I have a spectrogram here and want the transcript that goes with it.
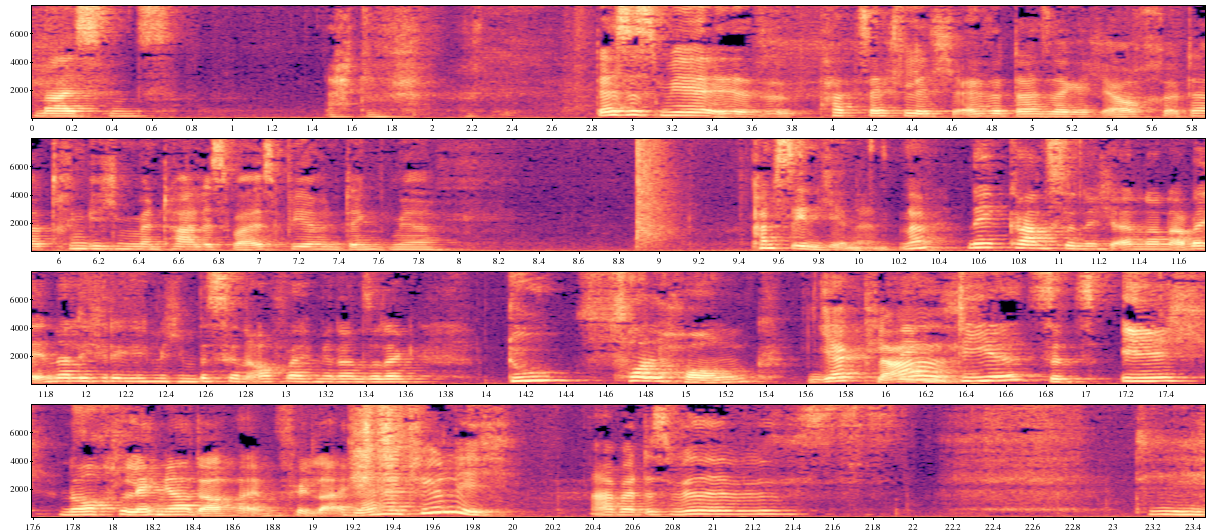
Meistens. Ach du. Das ist mir äh, tatsächlich, also da sage ich auch, da trinke ich ein mentales Weißbier und denke mir, kannst eh nicht ändern, ne? Nee, kannst du nicht ändern. Aber innerlich rege ich mich ein bisschen auf, weil ich mir dann so denke, du Vollhonk, Ja, klar. wegen dir sitze ich noch länger daheim vielleicht. Ja, natürlich. Aber das will. Die,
